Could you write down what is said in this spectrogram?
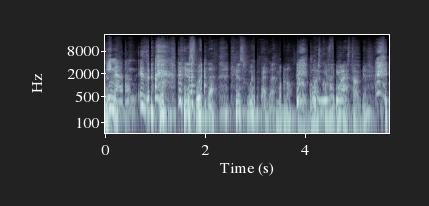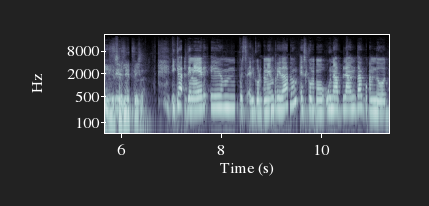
y nada, eso. es buena, es muy buena. Bueno, te lo tomas con humor, está bien. Sí, esa sí, es la sí, cosa. Y claro, tener em, pues el cordón enredado es como una planta cuando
